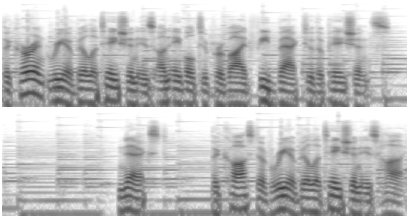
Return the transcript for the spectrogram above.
The current rehabilitation is unable to provide feedback to the patients. Next, the cost of rehabilitation is high.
